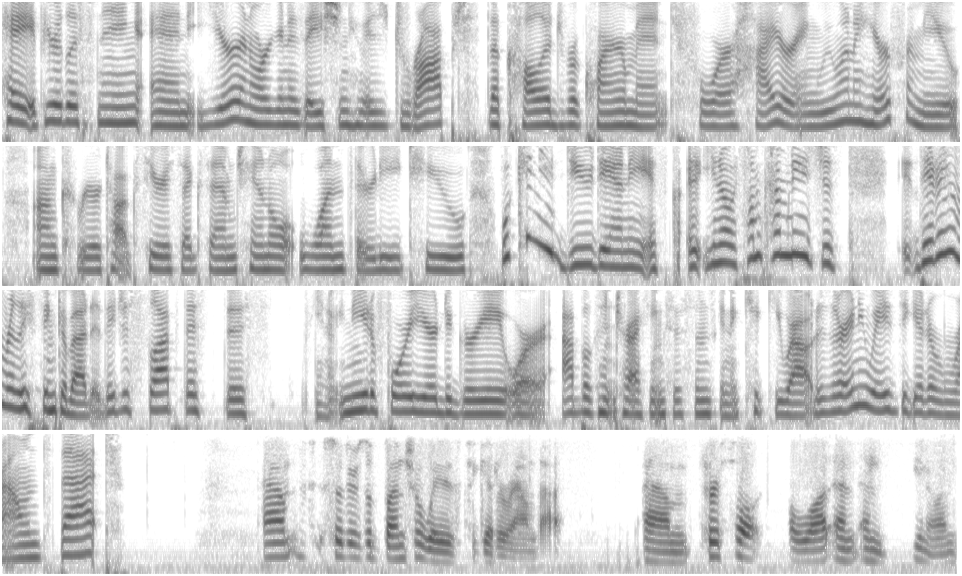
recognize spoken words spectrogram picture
Hey, if you're listening and you're an organization who has dropped the college requirement for hiring, we want to hear from you on Career Talk Sirius XM channel 132. What can you do, Danny, if, you know, some companies just, they don't even really think about it. They just slap this, this, you know, you need a four year degree or applicant tracking system is going to kick you out. Is there any ways to get around that? Um, so there's a bunch of ways to get around that. Um, first of all, a lot, and, and you know, I'm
